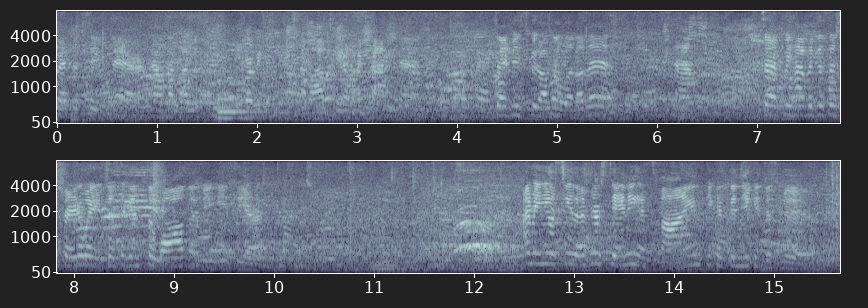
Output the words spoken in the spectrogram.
you there. I don't know if I was over because you can come up. You don't want to crash. So if you scoot over a little bit. Yeah. So if we have it just a straightaway, just against the wall, that'd be easier. I mean, you'll see that if you're standing, it's fine because then you can just move.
